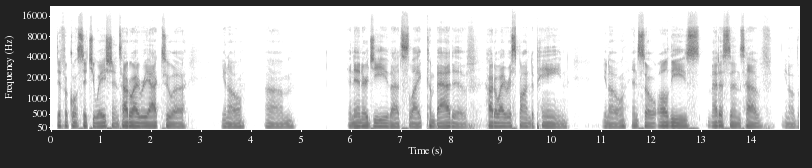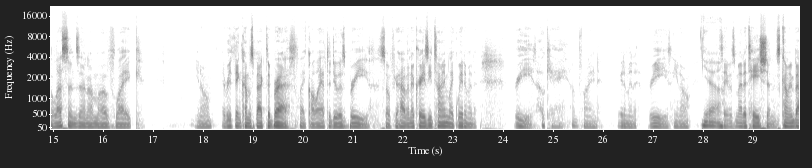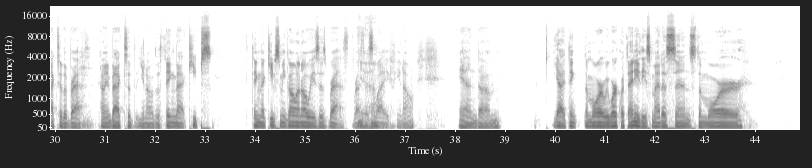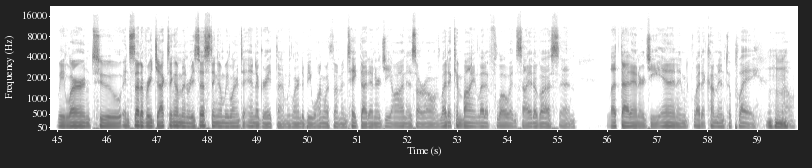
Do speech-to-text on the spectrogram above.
difficult situations? How do i react to a you know um an energy that's like combative? How do i respond to pain? You know and so all these medicines have you know the lessons in them of like you know everything comes back to breath. Like all i have to do is breathe. So if you're having a crazy time like wait a minute. Breathe. Okay i'm fine. Wait a minute. Breathe you know? Yeah. same as meditation. It's coming back to the breath. Coming back to the you know the thing that keeps thing that keeps me going always is breath. Breath is life you know? And um yeah i think the more we work with any of these medicines the more we learn to instead of rejecting them and resisting them we learn to integrate them. We learn to be one with them and take that energy on as our own. Let it combine let it flow inside of us and let that energy in and let it come into play Mm-hmm. you know?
